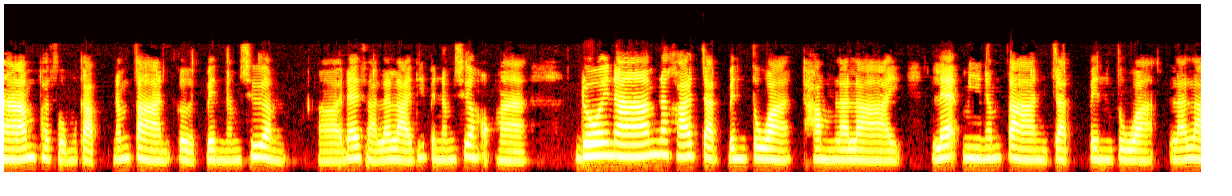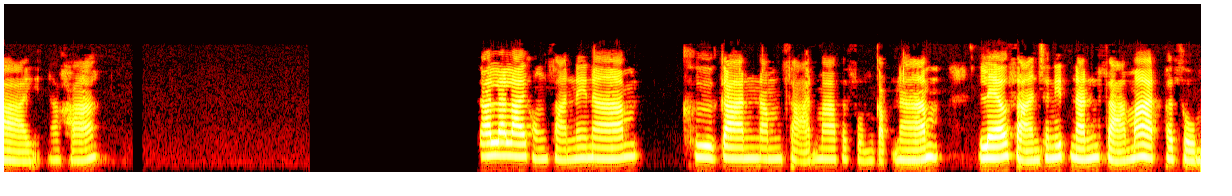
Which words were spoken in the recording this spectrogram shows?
น้ำผสมกับน้ำตาลเกิดเป็นน้ำเชื่อมอได้สารละลายที่เป็นน้ำเชื่อมออกมา โดยน้ำนะคะจัดเป็นตัวทำละลาย และมีน้ำตาลจัดเป็นตัวละลายนะคะ การละลายของสารในน้ำคือการนำสารมาผสมกับน้ำแล้วสารชนิดนั้นสามารถผสม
